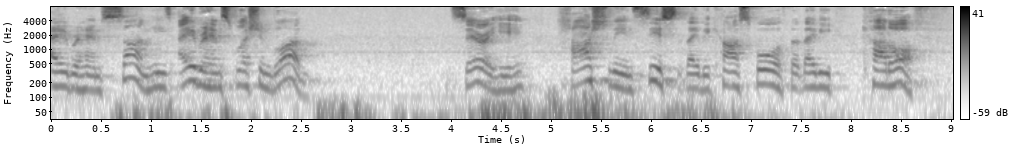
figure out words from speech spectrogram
Abraham's son. He's Abraham's flesh and blood. Sarah here harshly insists that they be cast forth, that they be cut off,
